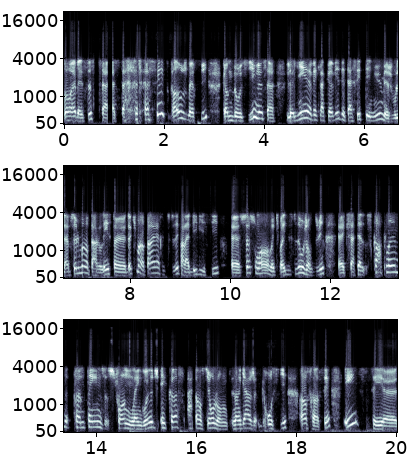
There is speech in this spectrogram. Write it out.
Ouais, ben ça, c'est assez étrange, merci, comme dossier. Là, ça, le lien avec la COVID est assez ténu, mais je voulais absolument en parler. C'est un documentaire diffusé par la BBC euh, ce soir, qui va être diffusé aujourd'hui, euh, qui s'appelle Scotland Contains Strong Language. Écosse, attention, langage grossier en français. Et c'est euh,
